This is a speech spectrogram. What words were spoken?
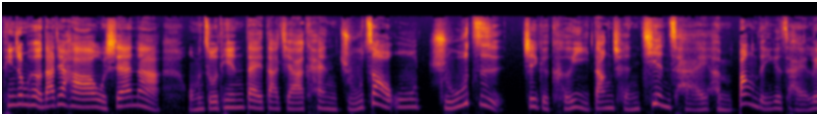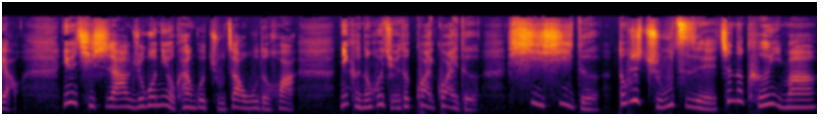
听众朋友，大家好，我是安娜。我们昨天带大家看竹造屋，竹子这个可以当成建材，很棒的一个材料。因为其实啊，如果你有看过竹造屋的话，你可能会觉得怪怪的、细细的，都是竹子，诶，真的可以吗？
